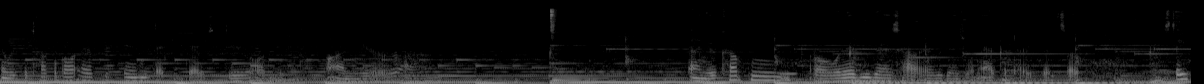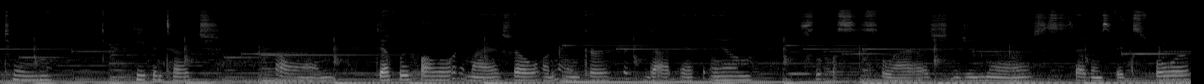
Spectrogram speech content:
and we can talk about everything that you guys do on on your. Um, and your company or whatever you guys, however you guys want to advertise that. So stay tuned, keep in touch. Um, definitely follow my show on anchor.fm slash Gina764.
